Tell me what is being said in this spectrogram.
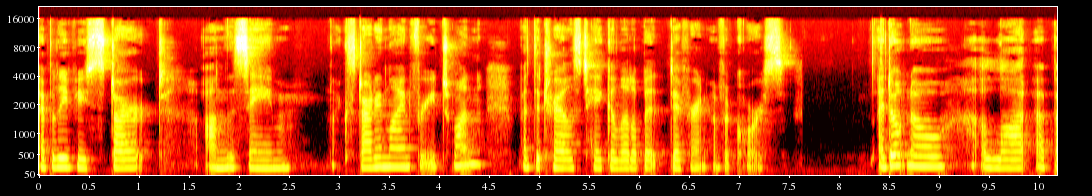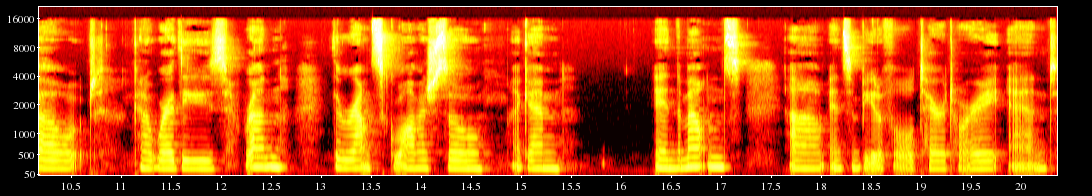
I believe you start on the same like starting line for each one, but the trails take a little bit different of a course. I don't know a lot about kind of where these run. They're around Squamish, so again, in the mountains, um, in some beautiful territory. And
